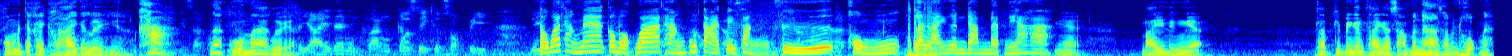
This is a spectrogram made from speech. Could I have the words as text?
เพราะมันจะคล้ายๆกันเลยอย่างเงี้ยค่ะน่ากลัวมากเลยอะขยายได้หนึ่งครั้งโปรเซสเกือบสองปีเพราะว่าทางแม่ก็บอกว่าทางผู้ตายไปสั่งซื้อผงละลายเงินดำแบบเนี้ยค่ะ เนี่ยใบหนึ่งเนี่ยถ้าคิดเป็นเงินไทยก็สามพันห้าสามพันหกนะ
